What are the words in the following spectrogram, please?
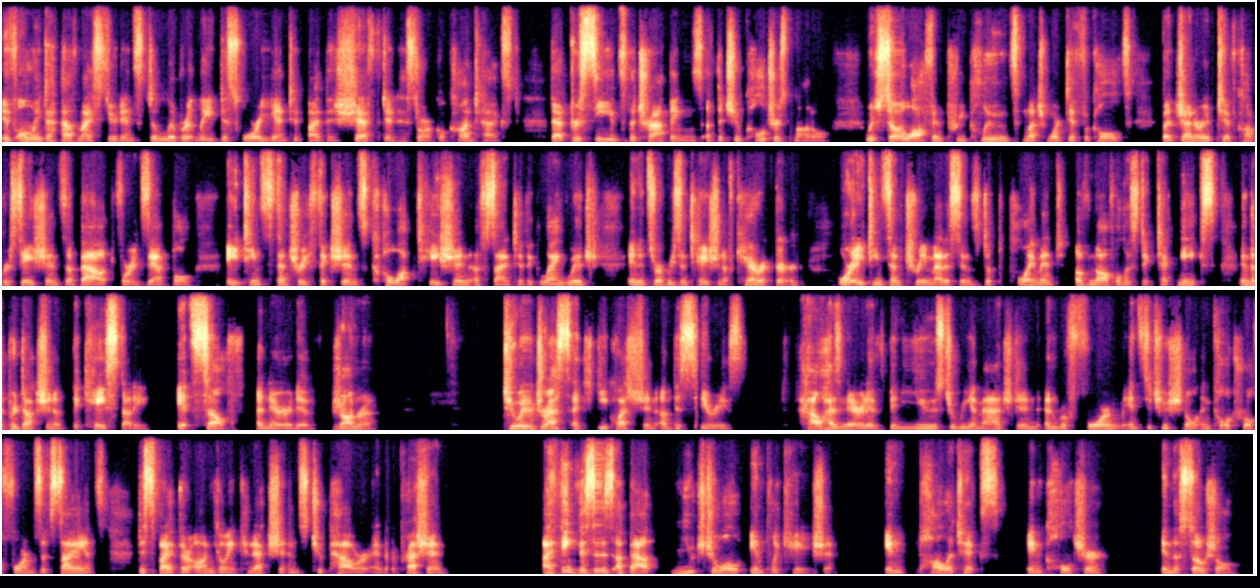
if only to have my students deliberately disoriented by this shift in historical context that precedes the trappings of the two cultures model, which so often precludes much more difficult but generative conversations about, for example, 18th century fiction's co-optation of scientific language in its representation of character, or 18th century medicine's deployment of novelistic techniques in the production of the case study, itself a narrative genre. To address a key question of this series, how has narrative been used to reimagine and reform institutional and cultural forms of science, despite their ongoing connections to power and oppression? I think this is about mutual implication in politics, in culture, in the social.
